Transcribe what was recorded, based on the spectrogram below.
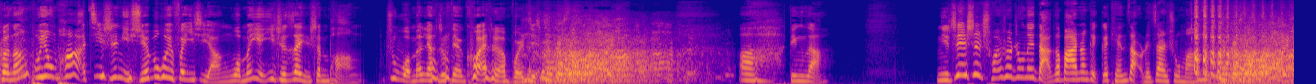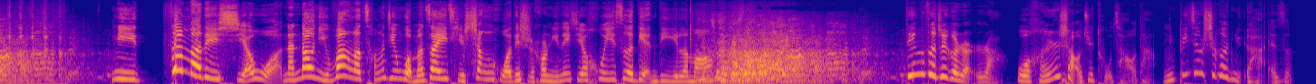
可能不用怕，即使你学不会飞翔，我们也一直在你身旁。祝我们两周年快乐，波姐！啊，钉子，你这是传说中的打个巴掌给个甜枣的战术吗？你这么的写我，难道你忘了曾经我们在一起生活的时候，你那些灰色点滴了吗？钉子这个人啊，我很少去吐槽他，你毕竟是个女孩子，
